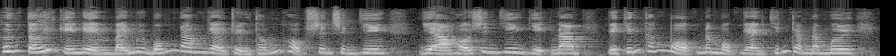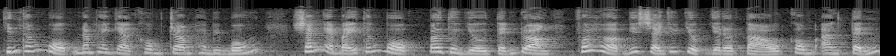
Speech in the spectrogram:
Hướng tới kỷ niệm 74 năm ngày truyền thống học sinh sinh viên và Hội sinh viên Việt Nam ngày 9 tháng 1 năm 1950, 9 tháng 1 năm 2024. Sáng ngày 7 tháng 1, Ban Thường vụ tỉnh đoàn phối hợp với Sở Giáo dục và Đào tạo, Công an tỉnh,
